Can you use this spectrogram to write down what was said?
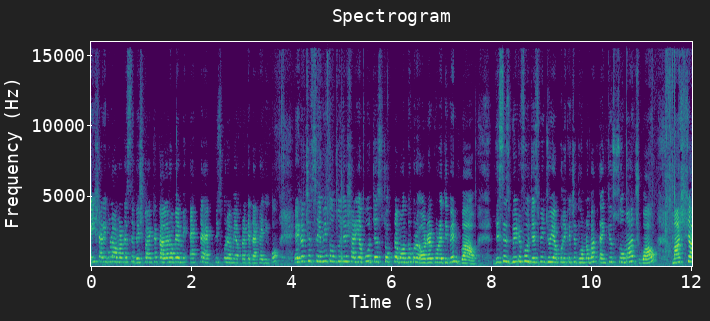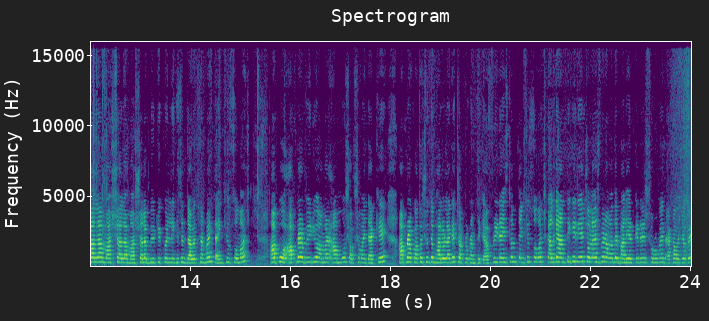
এই শাড়িগুলো আমার কাছে বেশ কয়েকটা কালার হবে। আমি একটা, এক পিস করে আমি আপনাকে দেখাই দিব। এটা হচ্ছে সেমি তন্তুজের শাড়ি আপু। জাস্ট চোখটা বন্ধ করে অর্ডার করে দিবেন। Wow this is beautiful Jesmin Jui আপু লিখেছে ধন্যবাদ। Thank you so much wow মাশাআল্লাহ মাশাআল্লাহ মাশাআল্লাহ বিউটি কুইন লিখেছেন জাভেদ খান ভাই। থ্যাংক ইউ সো মাচ আপু, আপনার ভিডিও আমার আম্মু সবসময় দেখে। আপনার কথা শুনতে ভালো লাগে চট্টগ্রাম থেকে। Afrina Islam thank you so much কালকে আন্টিকে নিয়ে চলে আসবেন আমাদের বালিয়ারকেটের শোরুমে দেখা হয়ে যাবে।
